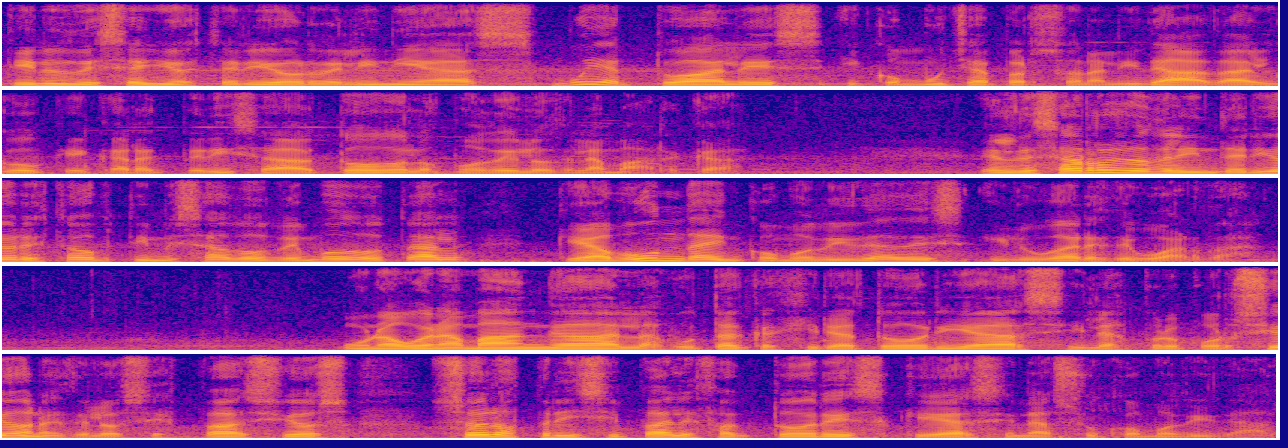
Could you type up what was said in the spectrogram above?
Tiene un diseño exterior de líneas muy actuales y con mucha personalidad, algo que caracteriza a todos los modelos de la marca. El desarrollo del interior está optimizado de modo tal que abunda en comodidades y lugares de guarda. Una buena manga, las butacas giratorias y las proporciones de los espacios son los principales factores que hacen a su comodidad.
